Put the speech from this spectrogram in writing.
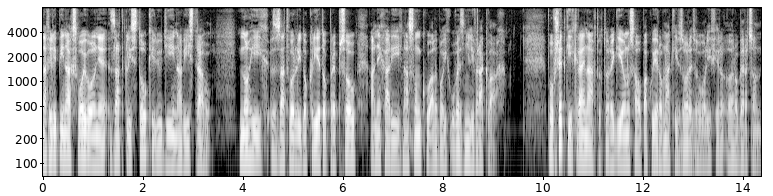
Na Filipínach svojvoľne zatkli stovky ľudí na výstrahu. Mnohých zatvorili do klietok pre psov a nechali ich na slnku alebo ich uväznili v rakvách. Vo všetkých krajinách tohto regiónu sa opakuje rovnaký vzorec, hovorí Robertson.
